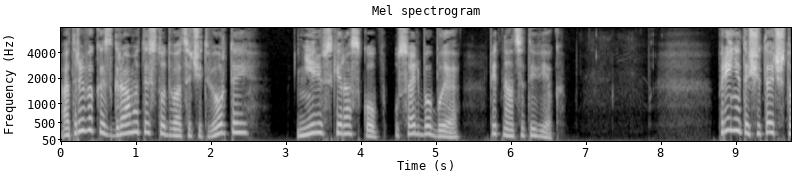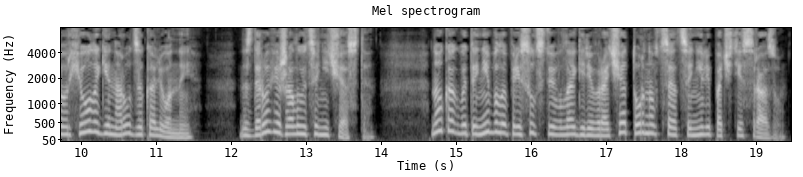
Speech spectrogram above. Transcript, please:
Отрывок из грамоты 124 Неревский раскоп, усадьба Б, 15 век. Принято считать, что археологи — народ закаленный. На здоровье жалуются нечасто. Но, как бы то ни было, присутствие в лагере врача торновцы оценили почти сразу —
